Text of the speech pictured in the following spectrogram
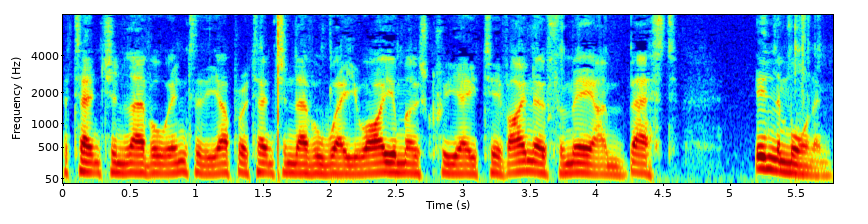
attention level into the upper attention level where you are your most creative. I know for me, I'm best in the morning.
